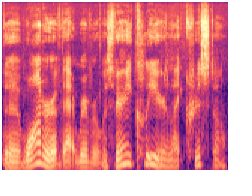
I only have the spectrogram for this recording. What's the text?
The water of that river was very clear, like crystal,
